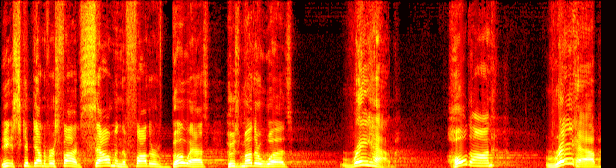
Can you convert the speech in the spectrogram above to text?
you skip down to verse 5. Salmon, the father of Boaz, whose mother was Rahab. Hold on. Rahab.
